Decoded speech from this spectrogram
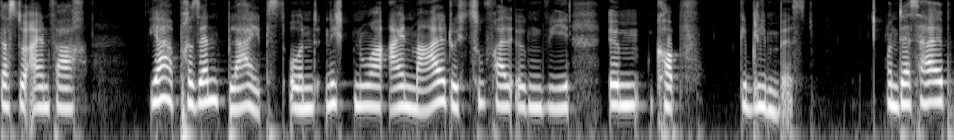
dass du einfach ja, präsent bleibst und nicht nur einmal durch Zufall irgendwie im Kopf geblieben bist. Und deshalb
